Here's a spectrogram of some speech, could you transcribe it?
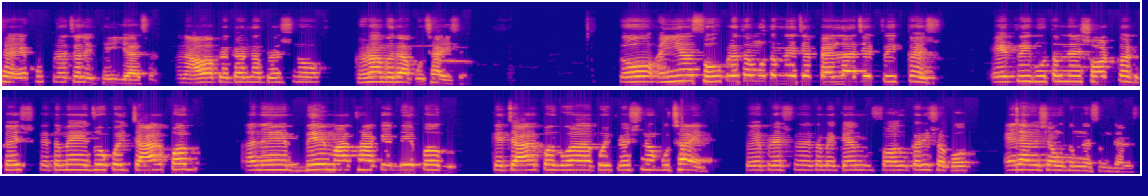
છે, એ ખૂબ પ્રચલિત થઈ ગયા છે. અને આવા પ્રકારના પ્રશ્નો ઘણા બધા પૂછાય છે. તો અહીંયા સૌ પ્રથમ હું તમને જે પહેલા જે ટ્રીક કહીશ, એ ટ્રીક હું તમને શોર્ટકટ કહીશ કે તમે જો કોઈ ચાર પગ અને બે માથા કે બે પગ કે ચાર પગ વાળા કોઈ પ્રશ્ન પૂછાય, તો એ પ્રશ્ન તમે કેમ સોલ્વ કરી શકો? એના વિશે હું તમને સમજાવીશ.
